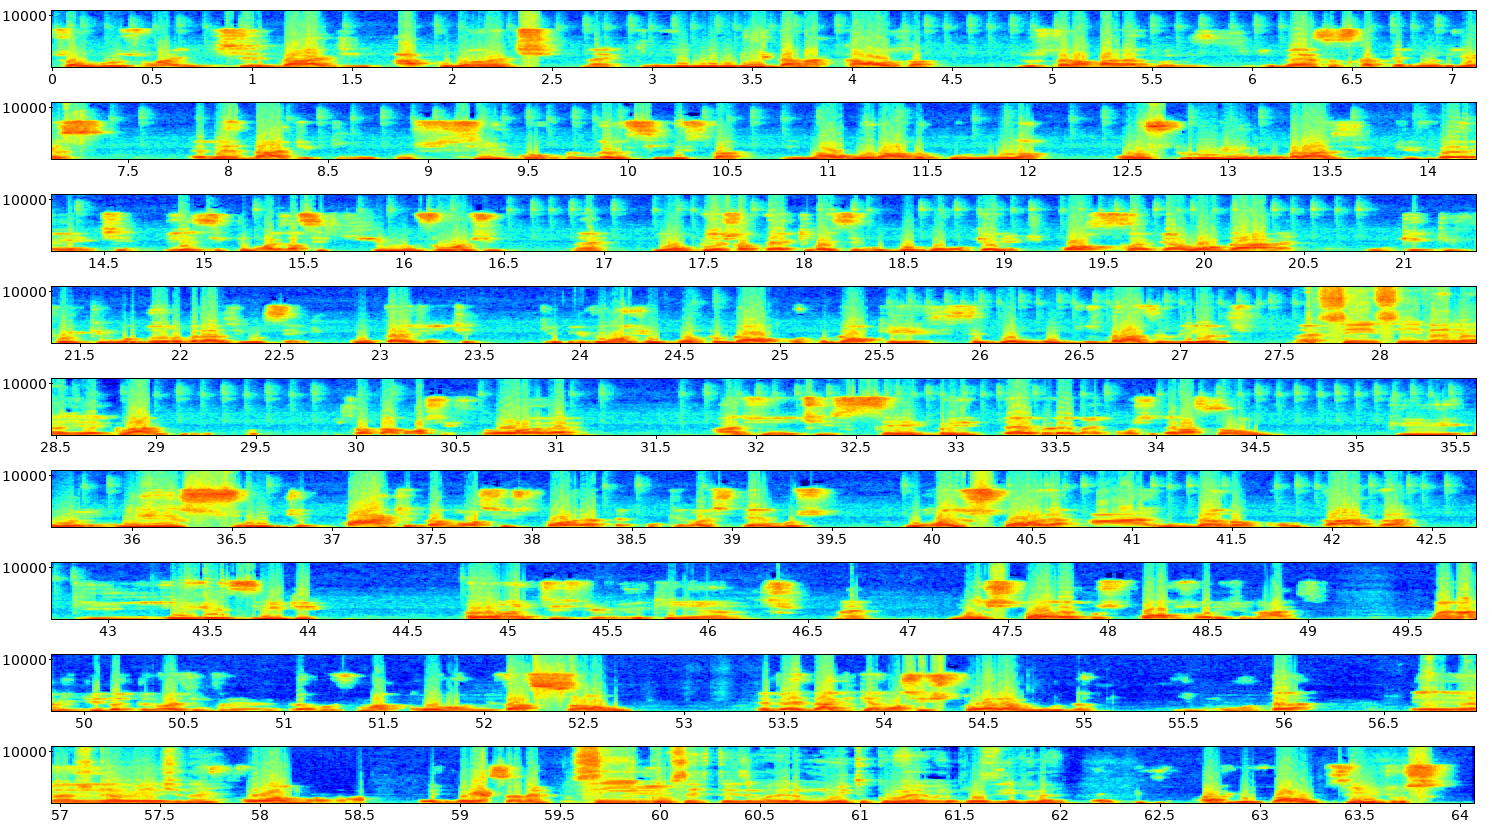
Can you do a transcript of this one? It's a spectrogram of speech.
Somos uma entidade atuante né, que milita na causa dos trabalhadores de diversas categorias. É verdade que o ciclo mudancista inaugurado por Lula construiu um Brasil diferente desse que nós assistimos hoje né? E eu penso até que vai ser muito bom que a gente possa dialogar, né? O que, que foi que mudou no Brasil? Eu sei que muita gente que vive hoje em Portugal, Portugal que recebeu muitos brasileiros, né? Sim, sim, verdade. É, é claro que do vista da nossa história, a gente sempre deve levar em consideração que o início de parte da nossa história, até porque nós temos uma história ainda não contada que reside antes de 1500, né? uma história dos povos originários. Mas na medida que nós enfrentamos uma colonização, é verdade que a nossa história muda. E muda é, drasticamente, né? De forma perversa, né? Sim, com certeza, de maneira muito cruel, inclusive, né? Avisar os índios,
